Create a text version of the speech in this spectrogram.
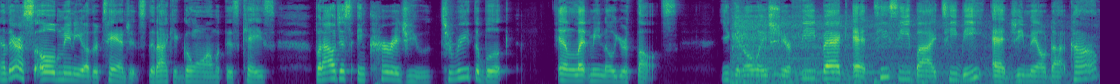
Now there are so many other tangents that I could go on with this case, but I'll just encourage you to read the book and let me know your thoughts. You can always share feedback at tcbytb at gmail.com.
